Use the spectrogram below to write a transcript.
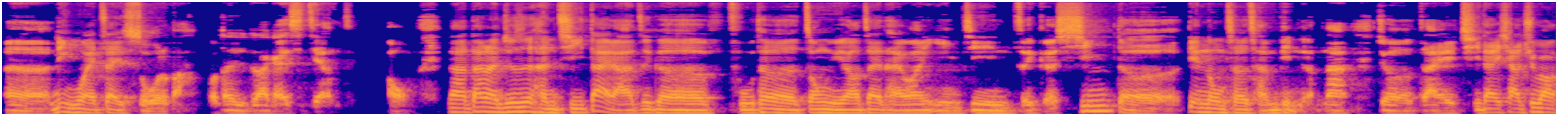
呃另外再说了吧。我大概大概是这样子。哦，那当然就是很期待啦，这个福特终于要在台湾引进这个新的电动车产品了，那就再期待下去吧。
